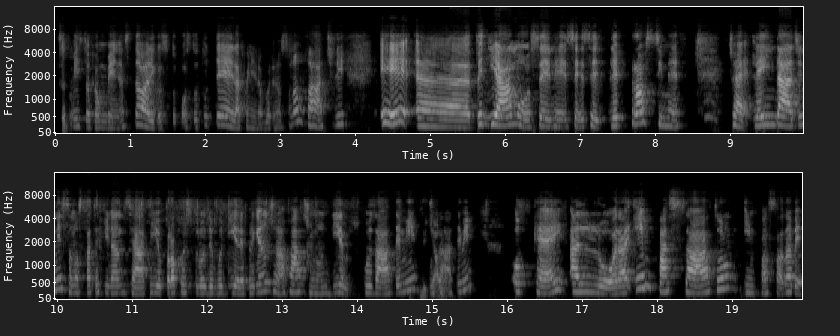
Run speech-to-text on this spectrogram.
Se- visto che è un bene storico sottoposto a tutela, quindi i lavori non sono facili e eh, vediamo se, ne- se- se le prossime, cioè le indagini sono state finanziate, io però questo lo devo dire perché non ce la faccio non dirlo, scusatemi, Diciamo. scusatemi. Ok, allora, in passato, in passato, vabbè,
